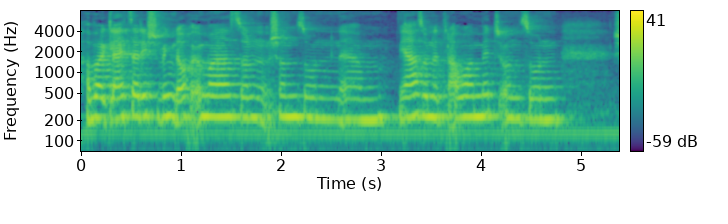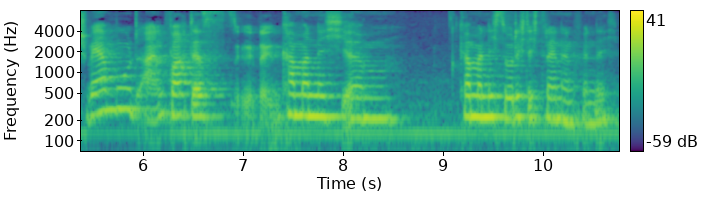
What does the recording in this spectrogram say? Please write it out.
Aber gleichzeitig schwingt auch immer so ein, schon so, ein, ähm, ja, so eine Trauer mit und so ein Schwermut einfach, das kann man nicht, ähm, kann man nicht so richtig trennen, finde ich.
